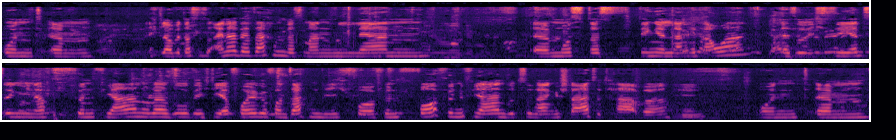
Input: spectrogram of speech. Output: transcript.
Und ähm, ich glaube, das ist einer der Sachen, dass man lernen äh, muss, dass Dinge lange dauern. Also ich sehe jetzt irgendwie nach fünf Jahren oder so, sehe ich die Erfolge von Sachen, die ich vor fünf, vor fünf Jahren sozusagen gestartet habe. Mhm. Und ähm,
